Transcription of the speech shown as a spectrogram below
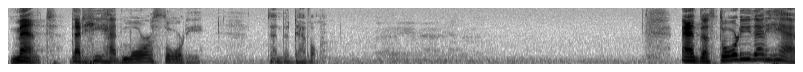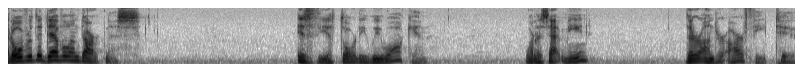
meant that he had more authority than the devil. And the authority that he had over the devil and darkness is the authority we walk in. What does that mean? They're under our feet too.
